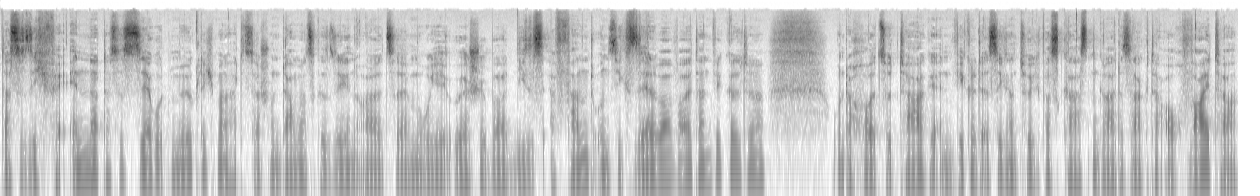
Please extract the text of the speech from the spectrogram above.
Dass sie sich verändert, das ist sehr gut möglich. Man hat es ja schon damals gesehen, als äh, Morier Urschiber dieses erfand und sich selber weiterentwickelte. Und auch heutzutage entwickelt es sich natürlich, was Carsten gerade sagte, auch weiter.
